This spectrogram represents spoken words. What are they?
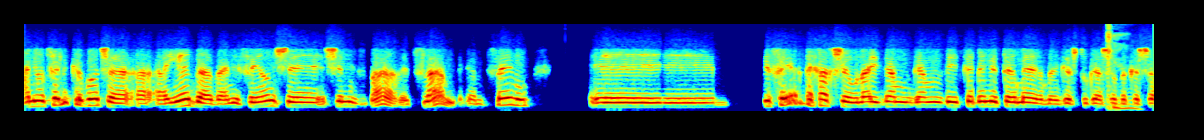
אני רוצה לקוות שהידע והניסיון ש... שנצבר אצלם וגם אצלנו אה, יסייע בכך שאולי גם, גם זה יתקדם יותר מהר ברגע שתוגש כן. הבקשה.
